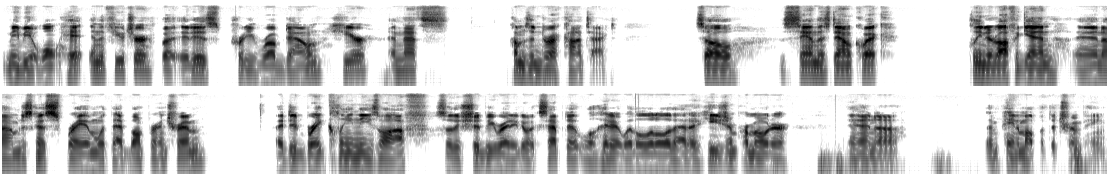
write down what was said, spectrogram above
maybe it won't hit in the future, but it is pretty rubbed down here and that's comes in direct contact. So sand this down quick clean it off again, and I'm just going to spray them with that bumper and trim. I did brake clean these off, so they should be ready to accept it. We'll hit it with a little of that adhesion promoter and uh, then paint them up with the trim paint.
